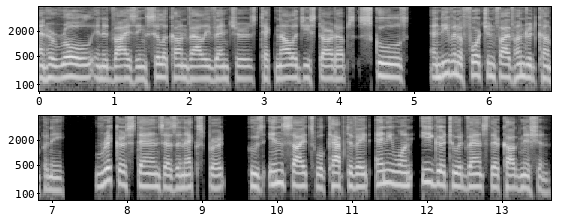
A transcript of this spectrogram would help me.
and her role in advising Silicon Valley ventures, technology startups, schools, and even a Fortune 500 company, Ricker stands as an expert whose insights will captivate anyone eager to advance their cognition.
